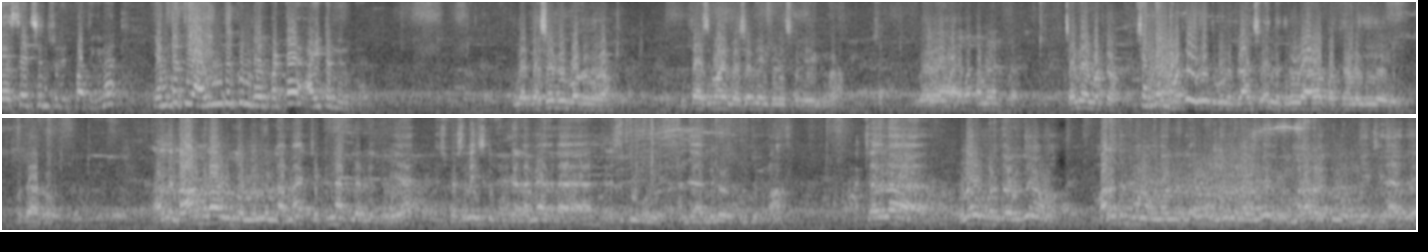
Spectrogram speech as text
டெசர்ட்ஸ்னு சொல்லிட்டு பார்த்தீங்கன்னா எண்பத்தி ஐந்துக்கும் மேற்பட்ட ஐட்டம் இருக்கும். இந்த டெசர்ட்டும் போட்டுருக்குறோம். வித்தியாசமான டெசர்ட் இன்ட்ரடியூஸ் பண்ணியிருக்கிறோம். தமிழ்நாடு சென்னை மட்டும். சென்னை மட்டும். இருபத்தி மூணு பிரான்ச்சில் இந்த திருவிழாவை பத்து நாளைக்கு கொண்டாடுறோம். அதாவது நார்மலாக உள்ள மெனு இல்லாமல் செட்டிநாட்டில் இருக்கக்கூடிய ஸ்பெஷலைஸ்டு ஃபுட் எல்லாமே அதில் ரெசிபி அந்த மெனு கொடுத்துருக்கோம். ஆக்சுவலாக அதில் உணவு பொறுத்த வரைக்கும் மறந்து போன உணவுகள் உணவுகளை வந்து ஒரு மனவளர்க்கும் ஒரு முயற்சி தான் இது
